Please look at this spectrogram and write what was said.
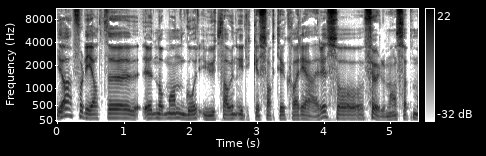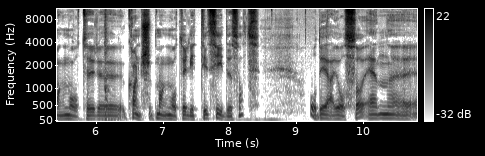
Ja, fordi at eh, når man går ut av en yrkesaktiv karriere, så føler man seg på mange måter, eh, kanskje på mange måter litt tilsidesatt. Og det er jo også en, eh,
